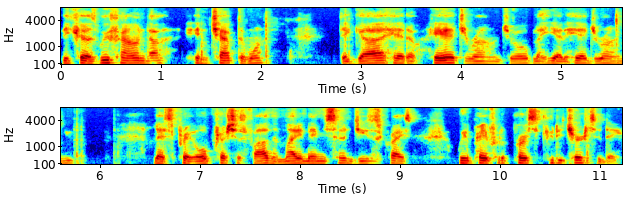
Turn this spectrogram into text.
because we found out in chapter one that God had a hedge around Job, like he had a hedge around you. Let's pray. Oh, precious Father, in mighty name of Son, Jesus Christ. We pray for the persecuted church today.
